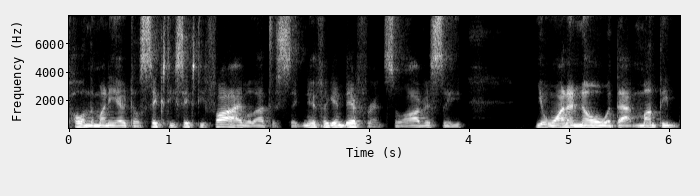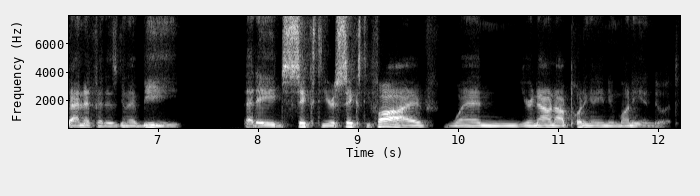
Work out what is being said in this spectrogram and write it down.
pulling the money out till 60, 65, well, that's a significant difference. So obviously, you want to know what that monthly benefit is going to be at age 60 or 65 when you're now not putting any new money into it.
